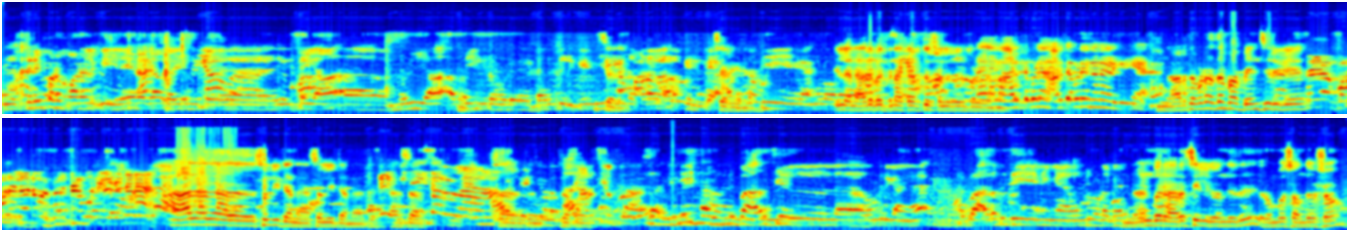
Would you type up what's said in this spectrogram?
இந்த திரைப்பட பாடலுக்கு இளையராஜா இசையா மொழியா அப்படிங்கிற ஒரு கருத்து இருக்கு. சரி. இல்ல நான் அதை பத்தி நான் கருத்து சொல்ல விரும்பல அடுத்த படம் அடுத்த படம் என்னென்ன எடுக்கிறீங்க? அடுத்த படம் அதான் பெஞ்ச் இருக்கு. அது அது அது சொல்லிட்டேன் நான் சொல்லிட்டேன் அது. அது சார். சார் இது- சார், விஜய் சார் வந்து இப்ப அரசியல்ல வந்திருக்காங்க. அதை பத்தி நீங்க உங்களோட நண்பர் அரசியலுக்கு வந்தது ரொம்ப சந்தோஷம்.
